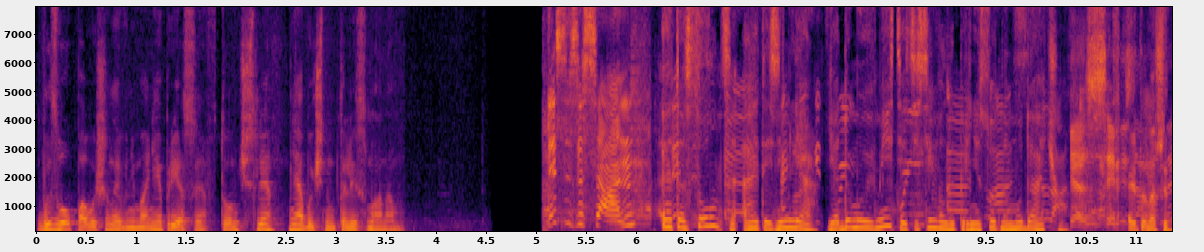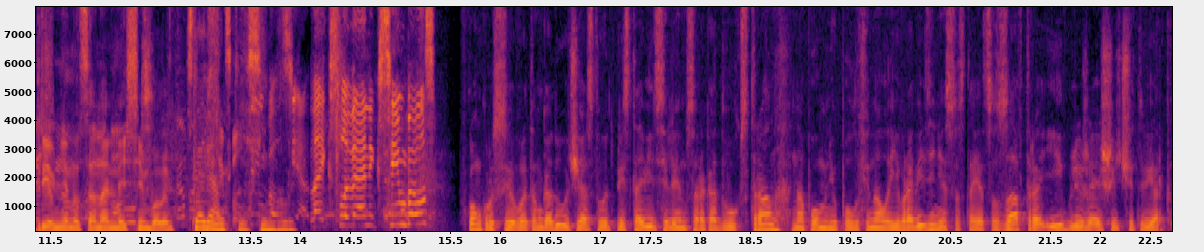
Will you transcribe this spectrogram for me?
вызвал повышенное внимание прессы, в том числе необычным талисманом. Это солнце, а это земля. Я думаю, вместе эти символы принесут нам удачу. Это наши древние национальные символы. Славянские символы. В конкурсе в этом году участвуют представители 42 стран. Напомню, полуфиналы Евровидения состоятся завтра и в ближайший четверг.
